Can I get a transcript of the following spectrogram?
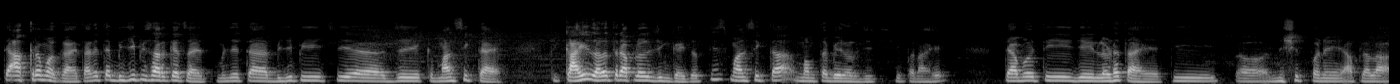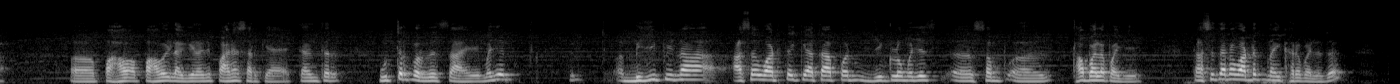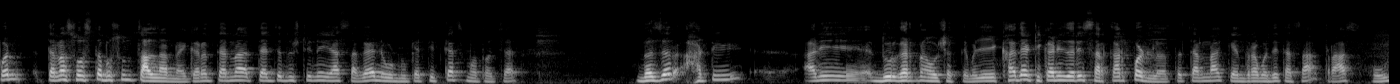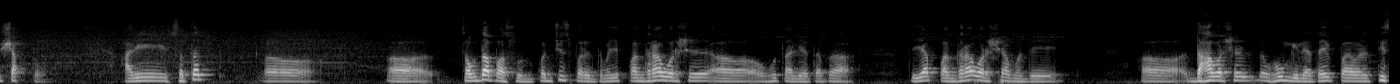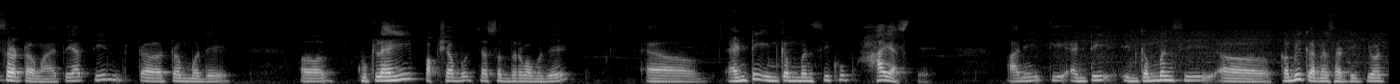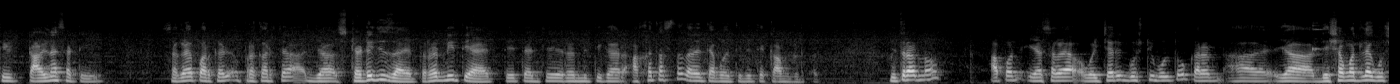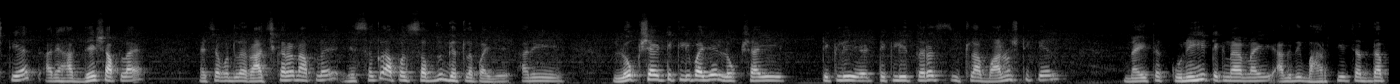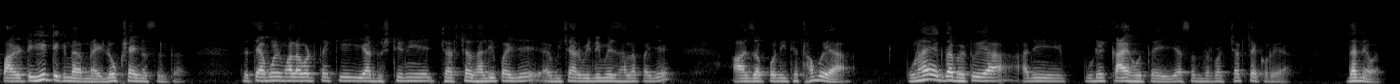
त्या आक्रमक आहेत आणि त्या बी जे पीसारख्याच आहेत. म्हणजे त्या बी जे पीची जी एक मानसिकता आहे की काही झालं तरी आपल्याला जिंकायचं. तीच मानसिकता ममता बॅनर्जीची पण आहे. त्यामुळे ती जी लढत आहे ती निश्चितपणे आपल्याला पाहावा पाहावी लागेल आणि पाहण्यासारखी आहे. त्यानंतर उत्तर प्रदेशचं आहे. म्हणजे बी जे पीना असं वाटतं की आता आपण जिंकलो म्हणजेच संप थांबायला पाहिजे. तर असं त्यांना वाटत नाही खरं पाहिलं तर पण त्यांना स्वस्त बसून चालणार नाही. कारण त्यांना त्यांच्या दृष्टीने या सगळ्या निवडणुक्या तितक्याच महत्त्वाच्या आहेत. नजर हटी आणि दुर्घटना होऊ शकते. म्हणजे एखाद्या ठिकाणी जरी सरकार पडलं तर त्यांना केंद्रामध्ये त्याचा त्रास होऊ शकतो. आणि सतत चौदापासून पंचवीसपर्यंत म्हणजे पंधरा वर्ष होत आली आता. तर या पंधरा वर्षामध्ये दहा वर्ष होऊन गेली. आता हे प तिसरा टर्म आहे. तर या तीन ट टर्ममध्ये कुठल्याही पक्षाच्या संदर्भामध्ये अँटी इन्कम्बन्सी खूप हाय असते. आणि ती अँटी इन्कम्बन्सी कमी करण्यासाठी किंवा ती टाळण्यासाठी सगळ्या प्रकार प्रकारच्या ज्या स्ट्रॅटेजीज आहेत रणनीती आहेत ते त्यांचे रणनीतिकार आखत असतात आणि त्या पद्धतीने ते काम करतात. मित्रांनो आपण या सगळ्या वैचारिक गोष्टी बोलतो कारण हा या देशामधल्या गोष्टी आहेत आणि हा देश आपला आहे. याच्यामधलं राजकारण आपलं आहे. हे सगळं आपण समजून घेतलं पाहिजे. आणि लोकशाही टिकली पाहिजे. लोकशाही टिकली टिकली तरच इथला माणूस टिकेल. नाही तर कुणीही टिकणार नाही. अगदी भारतीय जनता पार्टीही टिकणार नाही लोकशाही नसेल तर. तर त्यामुळे मला वाटतं की या दृष्टीने चर्चा झाली पाहिजे विचारविनिमय झाला पाहिजे. आज आपण इथे थांबूया. पुन्हा एकदा भेटूया आणि पुढे काय होतं आहे या संदर्भात चर्चा करूया. धन्यवाद.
